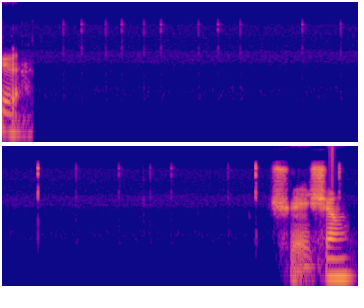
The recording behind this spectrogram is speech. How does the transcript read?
是是学生，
